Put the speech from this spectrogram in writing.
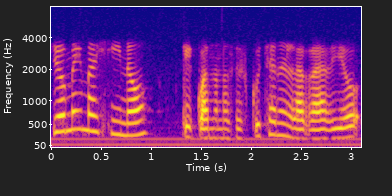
yo me imagino que cuando nos escuchan en la radio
